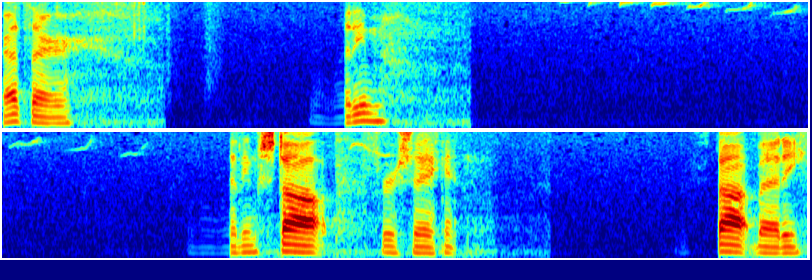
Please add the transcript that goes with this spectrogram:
Right there. Let him. Let him stop for a second. Stop, buddy.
